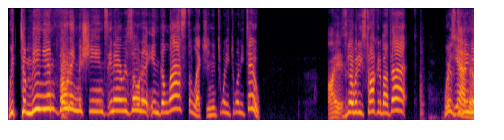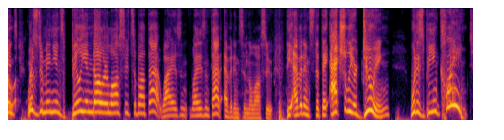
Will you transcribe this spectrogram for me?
with Dominion voting machines in Arizona in the last election in 2022. I Nobody's talking about that. Where's Yeah, no. Dominion's Where's Dominion's billion dollar lawsuits about that? Why isn't why isn't that evidence in the lawsuit? The evidence that they actually are doing what is being claimed.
